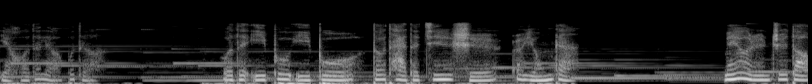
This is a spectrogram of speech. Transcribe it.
也活得了不得。我的一步一步都踏得坚实而勇敢。没有人知道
